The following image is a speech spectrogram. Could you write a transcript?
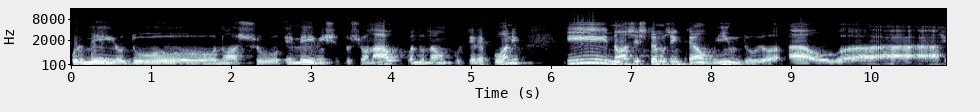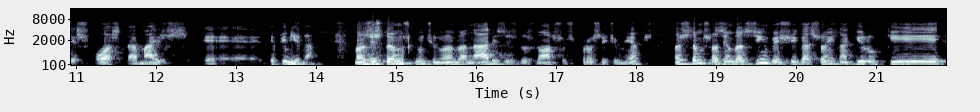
por meio do nosso e-mail institucional, quando não por telefone, e nós estamos, então, indo a resposta mais é, definida. Nós estamos continuando análises dos nossos procedimentos, nós estamos fazendo as investigações naquilo que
